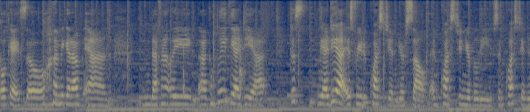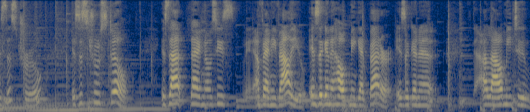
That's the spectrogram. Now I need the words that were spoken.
Okay, so let me get up and definitely uh, complete the idea. Just the idea is for you to question yourself and question your beliefs and question is this true? Is this true still? Is that diagnosis of any value? Is it going to help me get better? Is it going to allow me to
